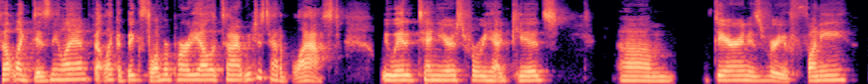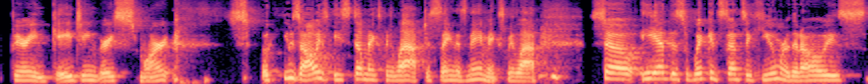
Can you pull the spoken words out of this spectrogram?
felt like Disneyland, felt like a big slumber party all the time. We just had a blast. We waited 10 years before we had kids. Um, Darren is very funny, very engaging, very smart. so he was always, he still makes me laugh. Just saying his name makes me laugh. So he had this wicked sense of humor that always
